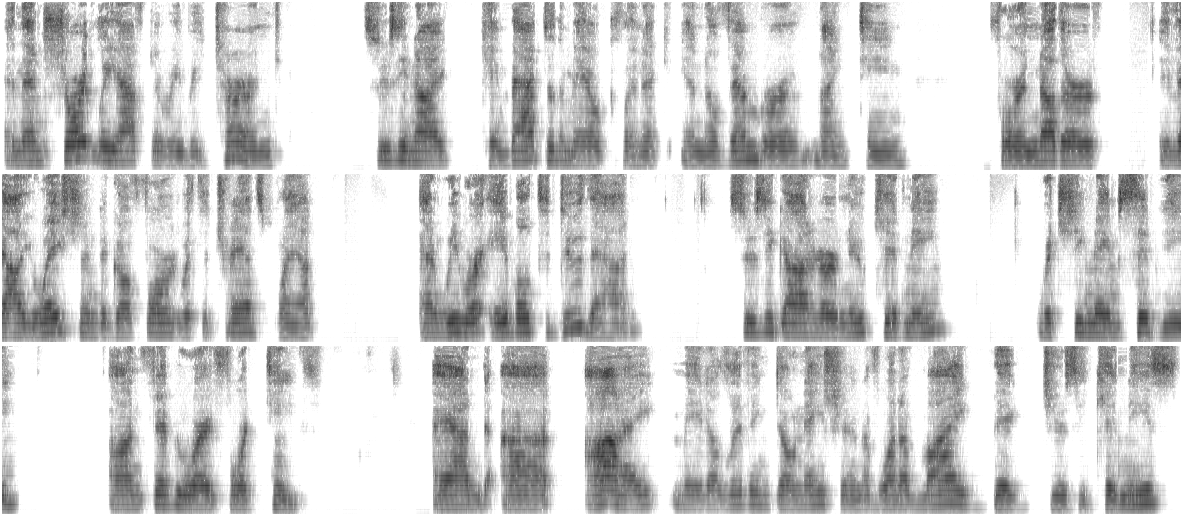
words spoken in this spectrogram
And then shortly after we returned, Susie and I came back to the Mayo Clinic in November of 19 for another evaluation to go forward with the transplant. And we were able to do that. Susie got her new kidney, which she named Sydney, on February 14th. And uh, I made a living donation of one of my big juicy kidneys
